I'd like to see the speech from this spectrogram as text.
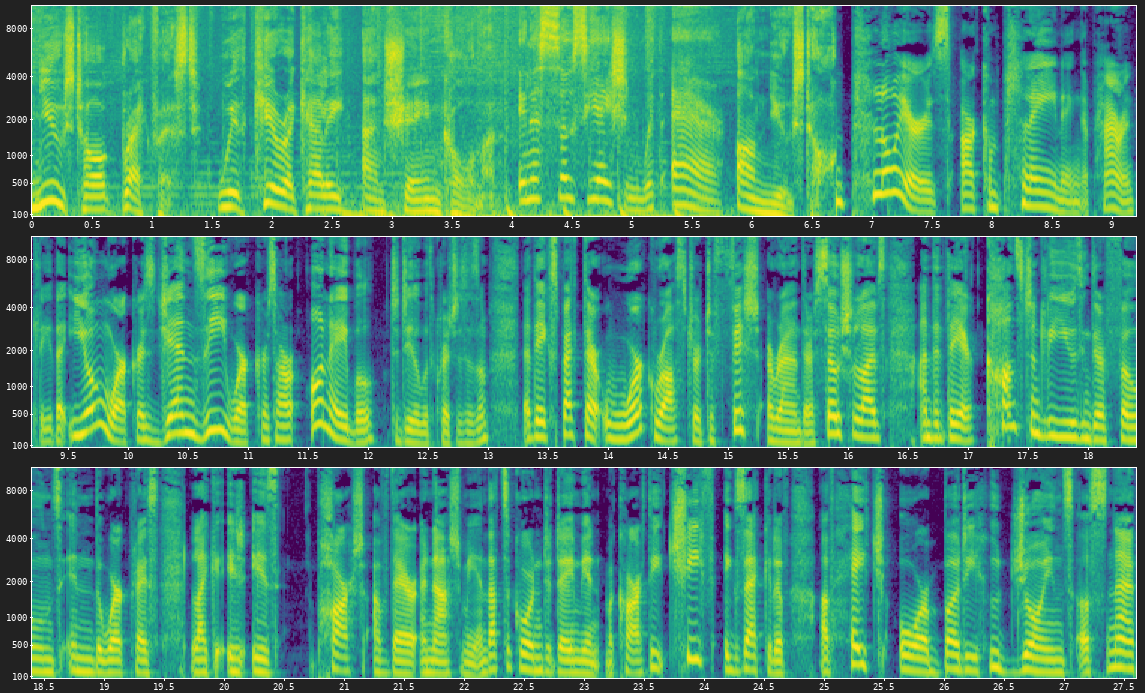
News Talk Breakfast with Ciara Kelly and Shane Coleman. In association with AIR on News Talk. Employers are complaining, apparently, that young workers, Gen Z workers, are unable to deal with criticism, that they expect their work roster to fit around their social lives, and that they are constantly using their phones in the workplace like it is part of their anatomy. And that's according to Damien McCarthy, Chief Executive of HR Buddy, who joins us now.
